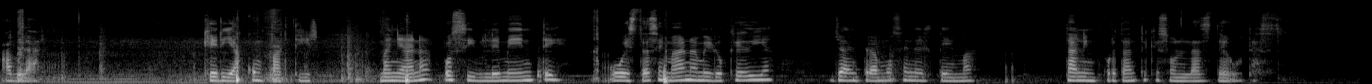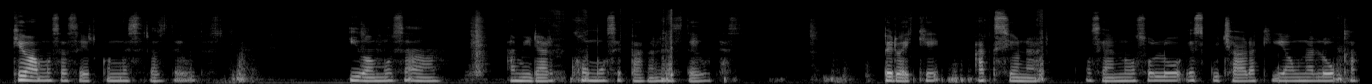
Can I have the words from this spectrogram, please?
hablar. quería compartir. Mañana posiblemente o esta semana, miro qué día, ya entramos en el tema tan importante que son las deudas. ¿Qué vamos a hacer con nuestras deudas? Y vamos a, a mirar cómo se pagan las deudas. Pero hay que accionar. O sea, no solo escuchar aquí a una loca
